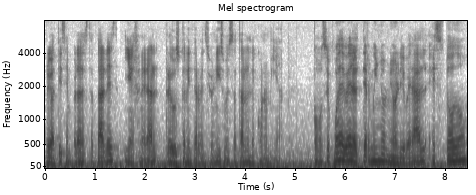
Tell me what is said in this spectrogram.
privatice empresas estatales y en general reduzca el intervencionismo estatal en la economía. Como se puede ver, el término neoliberal es todo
